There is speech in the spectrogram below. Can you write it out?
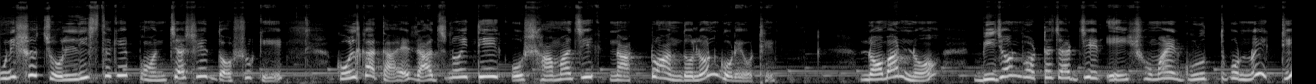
উনিশশো চল্লিশ থেকে পঞ্চাশের দশকে কলকাতায় রাজনৈতিক ও সামাজিক নাট্য আন্দোলন গড়ে ওঠে। নবান্ন বিজন ভট্টাচার্যের এই সময়ের গুরুত্বপূর্ণ একটি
